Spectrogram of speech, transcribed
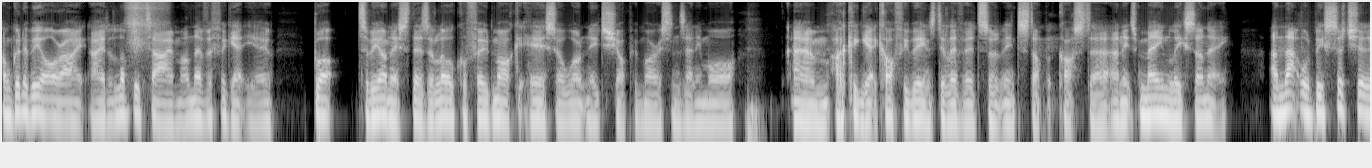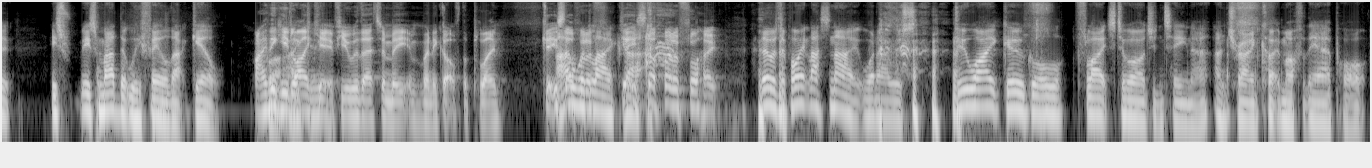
I'm going to be all right. I had a lovely time. I'll never forget you. But to be honest, there's a local food market here, so I won't need to shop in Morrison's anymore. Um, I can get coffee beans delivered, so I don't need to stop at Costa, and it's mainly sunny. And that would be such a. It's it's mad that we feel that guilt. I think he'd I like do. it if you were there to meet him when he got off the plane. Get yourself would on a, like get that. yourself on a flight. There was a point last night when I was, do I Google flights to Argentina and try and cut him off at the airport,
